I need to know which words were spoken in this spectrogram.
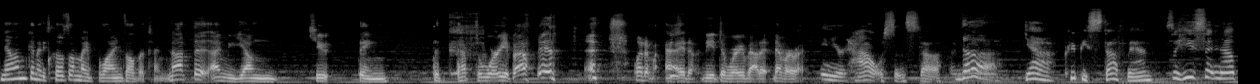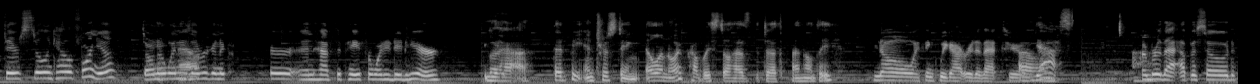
Now I'm gonna close all my blinds all the time. Not that I'm a young, cute thing have to worry about it. what am I? I don't need to worry about it. Never mind. in your house and stuff. I mean, Duh. Yeah, creepy stuff, man. So he's sitting out there still in California. Don't know when he's ever going to come here and have to pay for what he did here. But- Yeah, that'd be interesting. Illinois probably still has the death penalty. No, I think we got rid of that too. Oh. Yes. Remember that episode,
